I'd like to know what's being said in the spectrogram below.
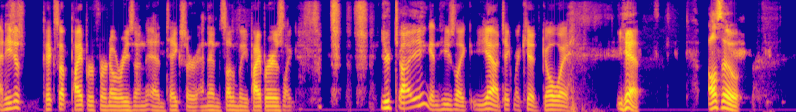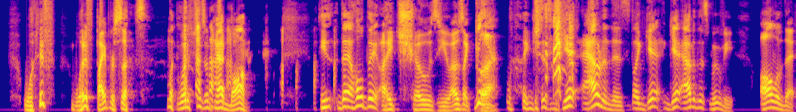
And he just picks up Piper for no reason and takes her, and then suddenly Piper is like, "You're dying," and he's like, "Yeah, take my kid, go away." Yeah. Also, what if what if Piper sucks? Like, what if she's a bad mom? He's that whole thing. I chose you. I was like, like, just get out of this. Like, get get out of this movie. All of that.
